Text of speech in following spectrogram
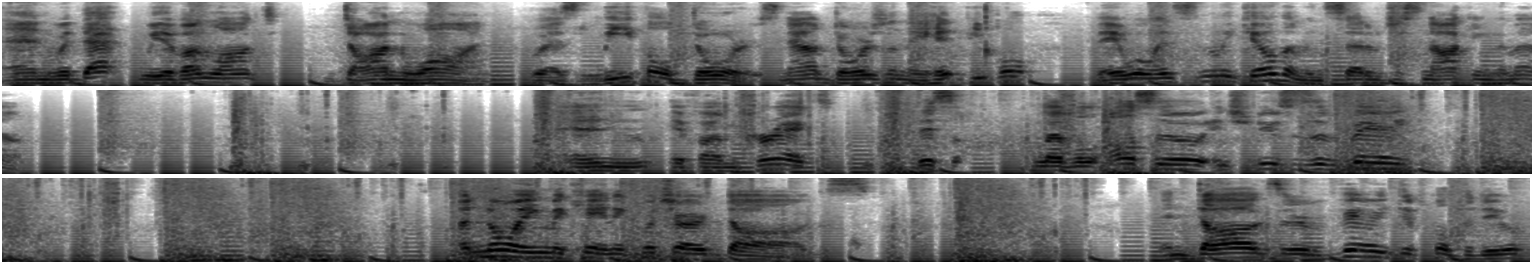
And with that, we have unlocked Don Juan, who has lethal doors. Now doors, when they hit people, they will instantly kill them instead of just knocking them out. And if I'm correct, this level also introduces a very annoying mechanic, which are dogs. And dogs are very difficult to do,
